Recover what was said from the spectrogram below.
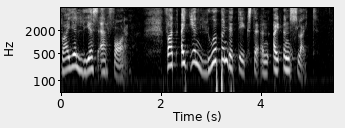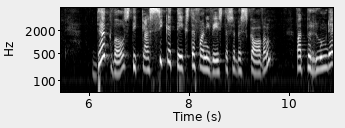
wye leeservaring wat uiteenlopende tekste in insluit dikwels die klassieke tekste van die westerse beskawing wat beroemde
